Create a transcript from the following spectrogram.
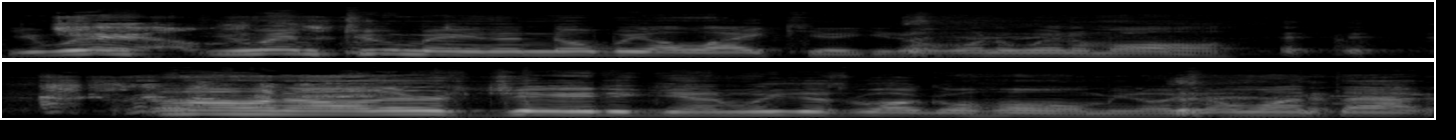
You win, True. you win too many, then nobody will like you. You don't want to win them all. oh no, there's Jade again. We just want to go home. You know, you don't want that.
